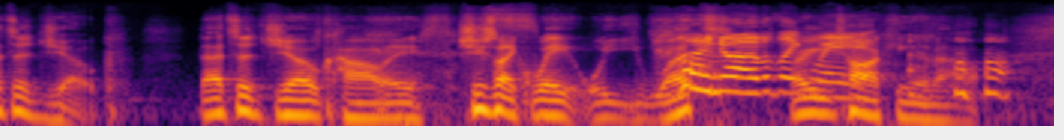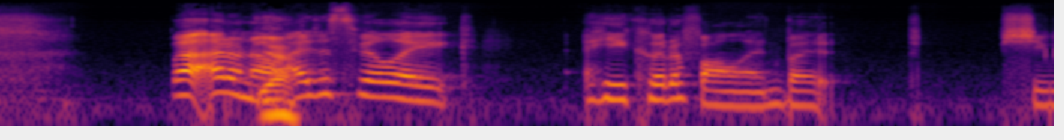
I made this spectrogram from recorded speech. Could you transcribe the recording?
That's a joke. That's a joke, Holly. She's like, wait, what? I know. I was like, are wait. you talking about? but I don't know. Yeah. I just feel like he could have fallen, but she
